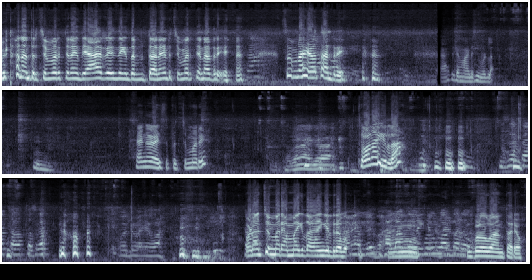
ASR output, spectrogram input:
ಬಿಟ್ಟಾನಂತ್ರಿ ಚುಮ್ಮಾರಿ ತಿನ್ನೋದು ಯಾರು ರೇಂಜಿಂದ ಬಿಡ್ತಾನೆ ರೀ ಚುಮ್ಮಾರಿ ತಿನ್ನೋದ್ರಿ. ಸುಮ್ಮನೆ ಹೇಳ್ತಾನೆ ರೀ ಮಾಡಿದ್ಬಿಡ್ಲ ಹ್ಞೂ ಹ್ಞೂ ವಯಸ್ಸಪ್ಪ ಚುಮ್ಮರಿ? ಚೆನ್ನಾಗಿಲ್ಲ. ಒಣ ಚುಮ್ಮರಿ ಅಮ್ಮಗೆ ತಗಂಗಿಲ್ರಿ ಅವ. ಗುಳುಗಳು ಅಂತಾರೆ ಅವು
